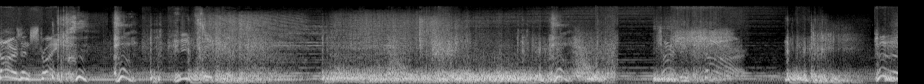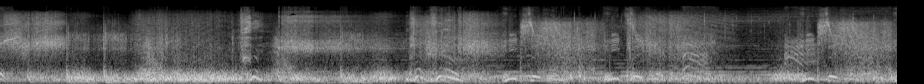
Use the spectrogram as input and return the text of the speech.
and stripes. Heat vision. Charging star. Heat vision. Heat vision. Heat vision.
